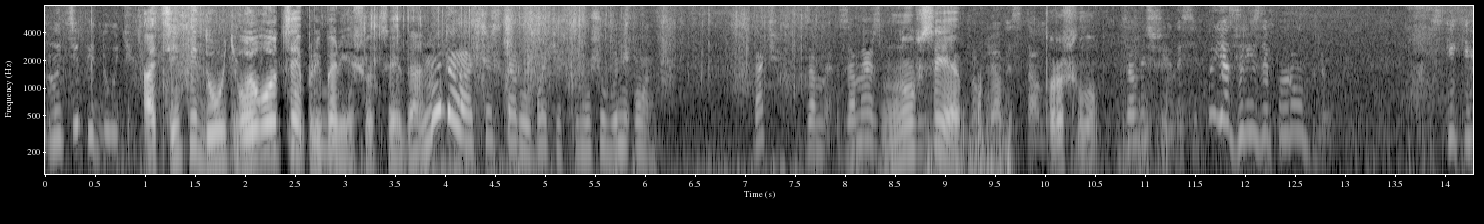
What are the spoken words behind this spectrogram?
Ну ці підуть. А ці підуть. О, оце прибереш, оце, да. Ну так, да, цю стару, бачиш, тому що вони он. Бач, заме- замерзли. Ну все, стало. пройшло. Залишилися. Ну я зрізи пороблю. Скільки,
